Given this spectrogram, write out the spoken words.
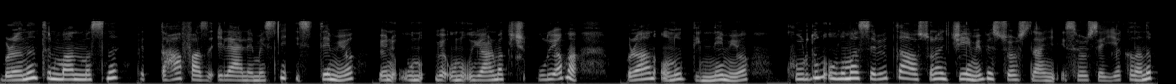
Bran'ın tırmanmasını ve daha fazla ilerlemesini istemiyor ve onu, ve onu uyarmak için uluyor ama Bran onu dinlemiyor. Kurdun uluma sebebi daha sonra Jaime ve Cersei'ye yakalanıp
